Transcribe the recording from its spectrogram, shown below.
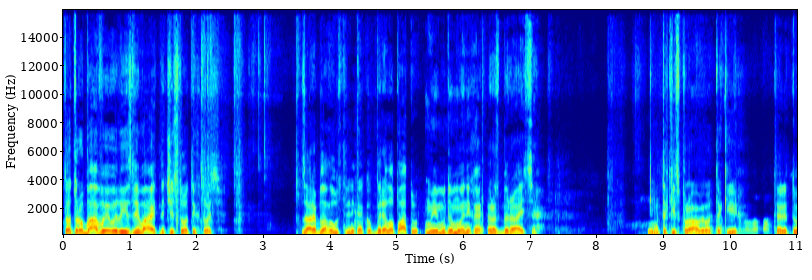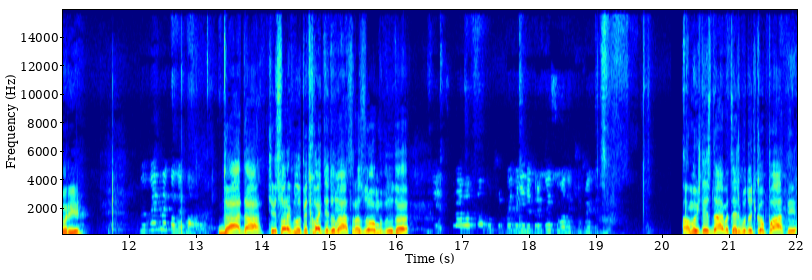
То труба вивели і зливають на чистоти хтось. Зараз благоустрій нехай бере лопату, ми йому домой нехай розбирається. От такі справи, от такі території. Ви викликали благо? Да, да. Через 40 минут підходьте до нас разом. Ні, справа в тому, щоб ви мені не приписували чужих. А ми ж не знаємо, це ж будуть копати.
